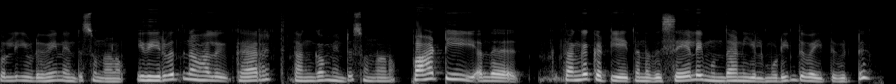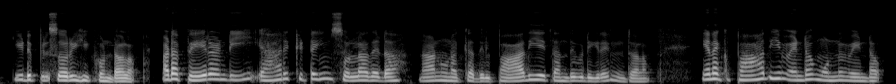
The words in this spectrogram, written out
சொல்லிவிடுவேன் என்று சொன்னாலும் இது இருபத்தி நாலு கேரட் தங்கம் என்று சொன்னாலும் பாட்டி அந்த தங்கக்கட்டியை தனது சேலை முந்தானியில் முடிந்து வைத்துவிட்டு இடுப்பில் சொருகி கொண்டாளாம். அட பேராண்டி யாருக்கிட்டையும் சொல்லாதடா. நான் உனக்கு அதில் பாதியை தந்து விடுகிறேன் என்றாலாம் எனக்கு பாதியும் வேண்டாம் ஒன்றும் வேண்டாம்.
